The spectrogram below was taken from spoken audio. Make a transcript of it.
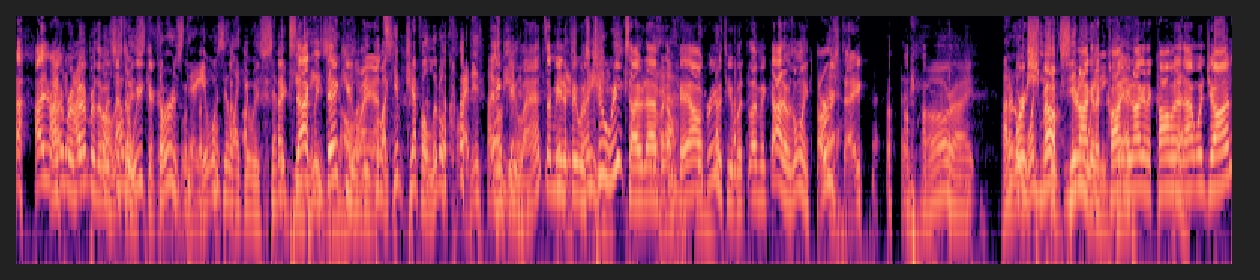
I, I, remember that well, was just that a was week ago. Thursday. It wasn't like it was 17 Exactly. days Thank ago. you, I mean, come on, give Jeff a little credit. Thank you, Lance. I mean, if it was two weeks, I would have. Yeah. Okay, I'll agree with you. But let me, God, it was only Thursday. All right. I don't know Where's what he's Schmeelk's? You're not going to insinuating, con- you're not going to comment on that one, John.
